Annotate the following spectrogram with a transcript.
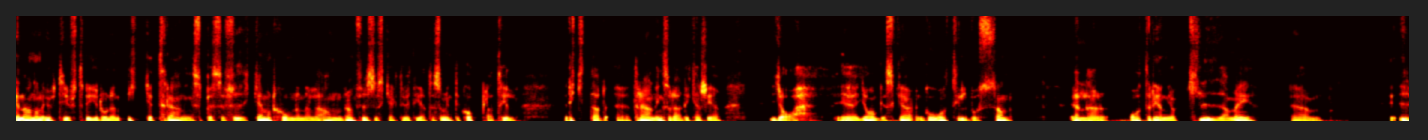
en annan utgift är då den icke träningsspecifika motionen eller andra fysiska aktiviteter som inte är kopplat till riktad eh, träning. Så där. Det kanske är, ja, eh, jag ska gå till bussen. Eller återigen, jag kliar mig eh, i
